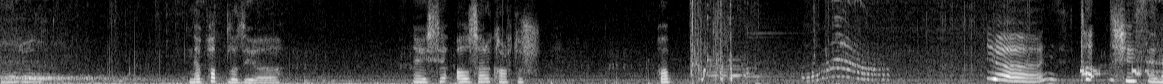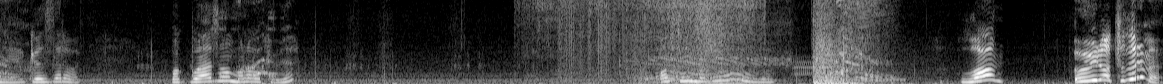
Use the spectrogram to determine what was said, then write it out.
Ne? Ne patladı ya? Neyse al sarı kartuş. Hop. Tatlı şey seni. Gözlere bak. Bak bu her zaman bana bakıyor bir. Ay senin ne oldu? Lan! Öyle atılır mı?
